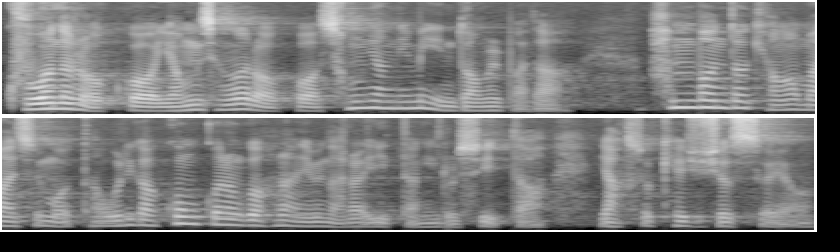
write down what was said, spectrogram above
구원을 얻고 영생을 얻고 성령님의 인도함을 받아 한 번도 경험하지 못한 우리가 꿈꾸는 그 하나님의 나라를 이 땅에 이룰 수 있다. 약속해 주셨어요.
